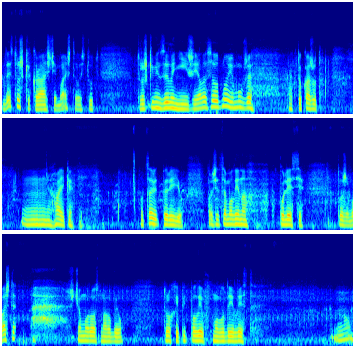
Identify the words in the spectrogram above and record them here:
Десь трошки краще, бачите, ось тут трошки він зеленіший, але все одно йому вже, як то кажуть, гайки. Оце від перію. До це малина по лісі. Теж бачите, що мороз наробив. Трохи підпалив молодий лист. Ну,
